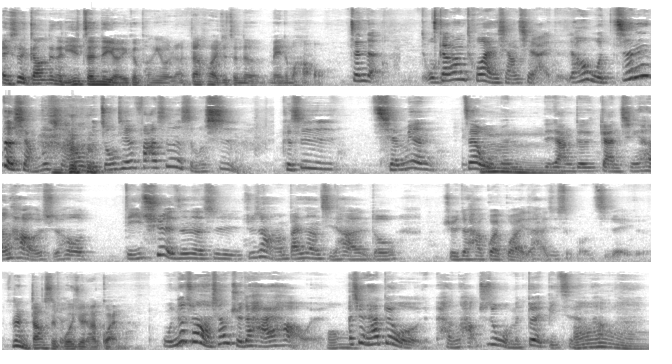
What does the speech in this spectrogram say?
哎、欸，所以刚刚那个你是真的有一个朋友了，但后来就真的没那么好。真的，我刚刚突然想起来的，然后我真的想不起来我们中间发生了什么事。可是前面在我们两个感情很好的时候，嗯、的确真的是，就是好像班上其他人都觉得他怪怪的，还是什么之类的。那你当时不会觉得他怪吗？我那时候好像觉得还好哎、哦，而且他对我很好，就是我们对彼此很好。哦、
